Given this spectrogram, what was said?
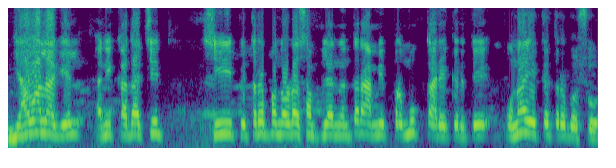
घ्यावा लागेल. आणि कदाचित ही पितृपंधोडा संपल्यानंतर आम्ही प्रमुख कार्यकर्ते पुन्हा एकत्र बसू.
